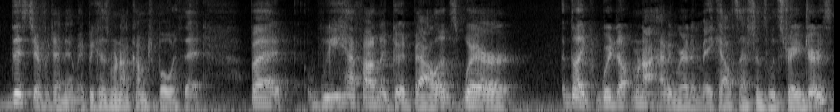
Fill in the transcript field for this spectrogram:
this different dynamic because we're not comfortable with it. But we have found a good balance where, like, we're not we're not having random makeout sessions with strangers,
